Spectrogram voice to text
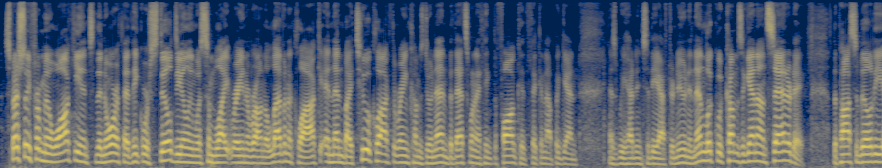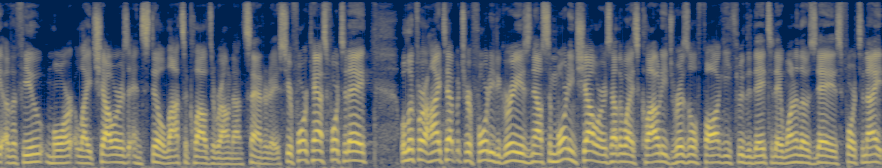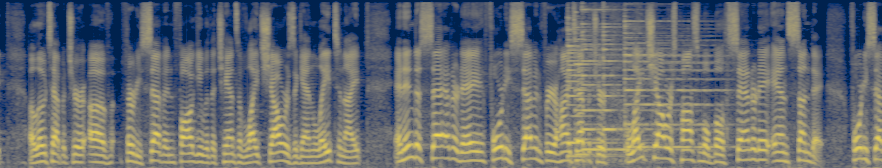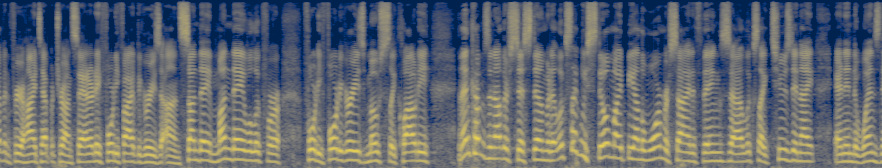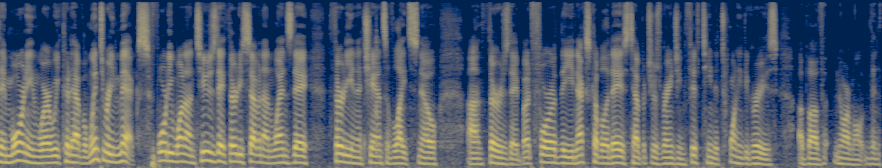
especially from Milwaukee into the north. I think we're still dealing with some light rain around 11 o'clock, and then by 2 o'clock the rain comes to an end, but that's when I think the fog could thicken up again as we head into the afternoon. And then look what comes again on Saturday. The possibility of a few more light showers and still lots of clouds around on Saturday. So your forecast for today. We'll look for a high temperature 40 degrees. Now some morning showers, otherwise cloudy, drizzle, foggy through the day today. One of those days for tonight. A low temperature of 37, foggy with a chance of light showers again late tonight. And into Saturday, 47 for your high temperature. Light showers possible both Saturday and Sunday. 47 for your high temperature on Saturday, 45 degrees on Sunday. Monday, we'll look for 44 degrees, mostly cloudy. And then comes another system, but it looks like we still might be on the warmer side of things. Uh, looks like Tuesday night and into Wednesday morning where we could have a wintry mix. 41 on Tuesday, 37 on Wednesday, 30 and a chance of light snow on Thursday. But for the next couple of days, temperatures ranging 15 to 20 degrees above normal.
